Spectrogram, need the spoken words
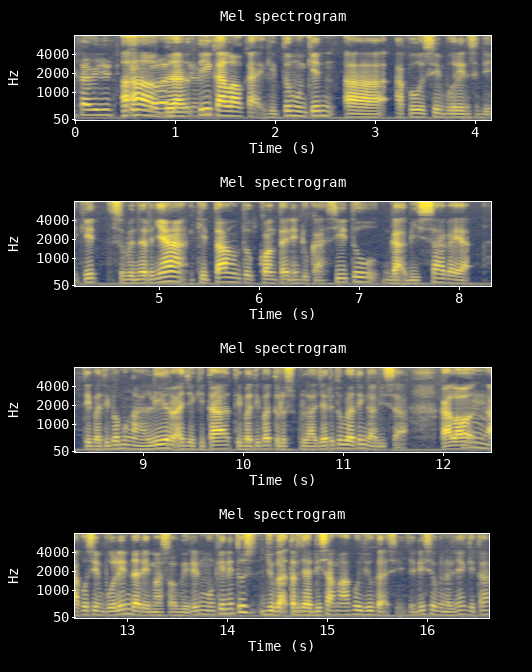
KBDM ah, aja. berarti kalau kayak gitu mungkin eh, aku simpulin sedikit sebenarnya kita untuk konten edukasi itu nggak bisa kayak tiba-tiba mengalir aja kita tiba-tiba terus belajar itu berarti nggak bisa kalau Hmm. aku simpulin dari Mas Sobirin mungkin itu juga terjadi sama aku juga sih jadi sebenarnya kita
